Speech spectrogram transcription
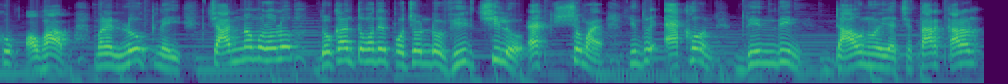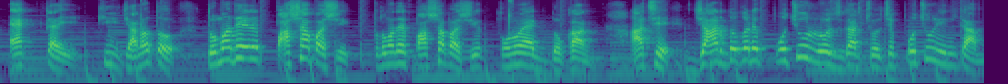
খুব অভাব মানে লোক নেই। চার নম্বর হলো, দোকান তোমাদের প্রচণ্ড ভিড় ছিল এক সময়, কিন্তু এখন দিন দিন ডাউন হয়ে যাচ্ছে। তার কারণ একটাই, কি জানো তো? তোমাদের পাশাপাশি তোমাদের পাশাপাশি কোনো এক দোকান আছে, যার দোকানে প্রচুর রোজগার চলছে, প্রচুর ইনকাম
